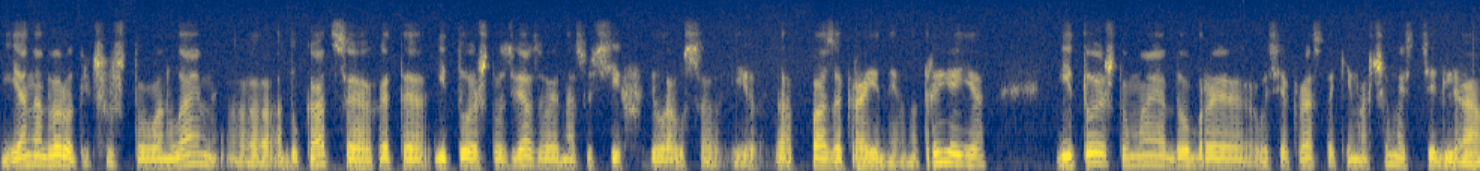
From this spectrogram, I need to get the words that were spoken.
я наадварот лічу што онлайн адукацыя гэта і тое што звязвае нас усіх беларусаў і за па-за краіны унутры яе і тое што мае добрыя вось якраз такі магчымасці для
